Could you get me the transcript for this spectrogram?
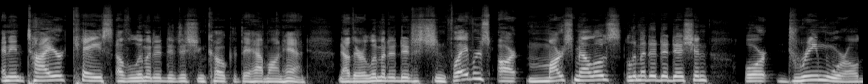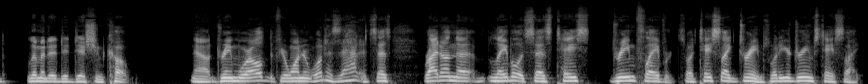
an entire case of limited edition Coke that they have on hand. Now, their limited edition flavors are Marshmallows limited edition or Dream World limited edition Coke. Now, Dream World, if you're wondering what is that, it says right on the label, it says taste dream flavored. So it tastes like dreams. What do your dreams taste like?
